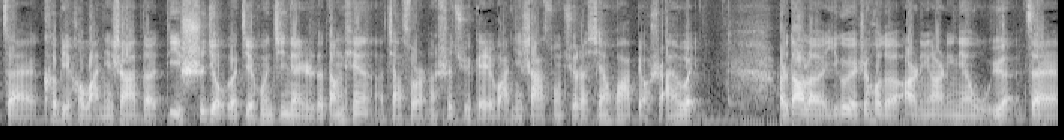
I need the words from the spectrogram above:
在科比和瓦妮莎的第十九个结婚纪念日的当天，啊，加索尔呢是去给瓦妮莎送去了鲜花，表示安慰。而到了一个月之后的二零二零年五月，在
